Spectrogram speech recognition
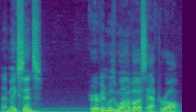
That makes sense. Irvin was one of us, after all.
